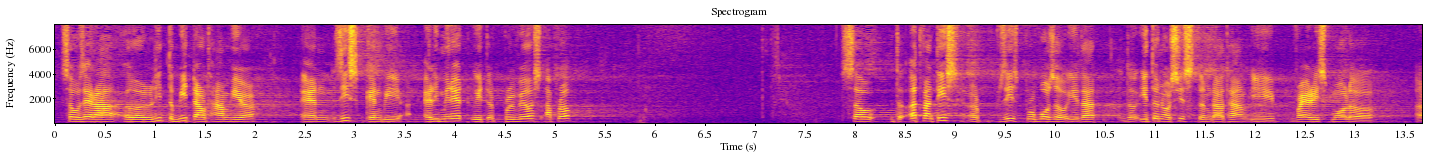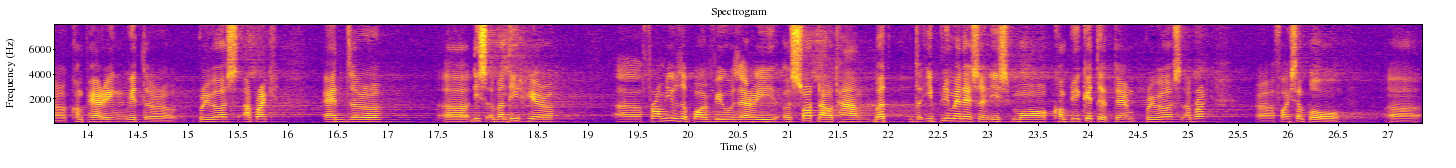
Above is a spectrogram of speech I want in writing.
So there are a little bit downtime here, and this can be eliminated with the previous approach. So the advantage of this proposal is that the internal system downtime is very smaller uh, comparing with the previous approach. And the uh, disadvantage here, uh, from user point of view, there is a short downtime, but the implementation is more complicated than previous. Uh, for example, uh,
